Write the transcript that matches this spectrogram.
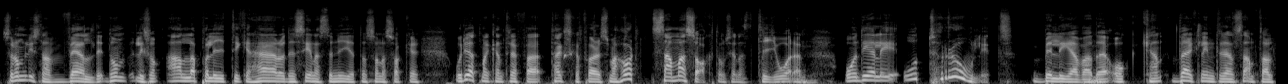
Så de lyssnar väldigt, de, liksom alla politiker här och den senaste nyheten och sådana saker. Och det är att man kan träffa taxichaufförer som har hört samma sak de senaste tio åren. Mm. Och en del är otroligt belevade mm. och kan verkligen inte den samtal.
